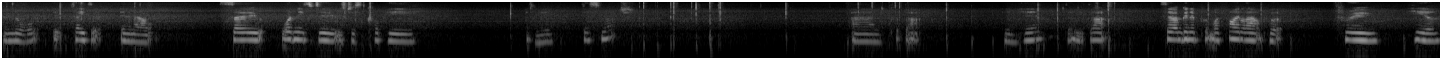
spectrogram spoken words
and naught, it fades it in and out. So what I need to do is just copy, I don't know, this much and put that in here, don't need that. So I'm going to put my final output through here.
